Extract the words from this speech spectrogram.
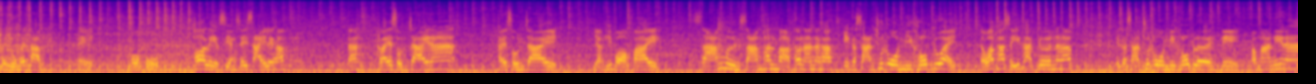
ไปถุงไปต่ำนี่ โอ้โห ท่อเลดเสียงใส ๆ เลยครับ นะ ใครสนใจนะ ใครสนใจอย่างที่บอกไป 33,000 บาทเท่านั้นนะครับ เอกสารชุดโอนมีครบด้วย แต่ว่าภาษีขาดเกินนะครับ เอกสารชุดโอนมีครบเลยนี่ประมาณนี้นะฮะ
